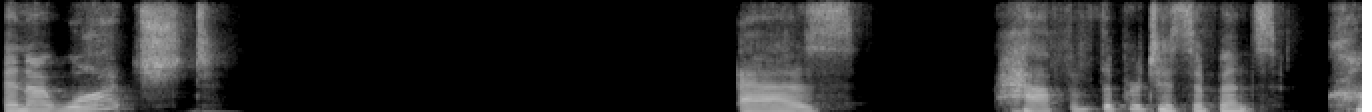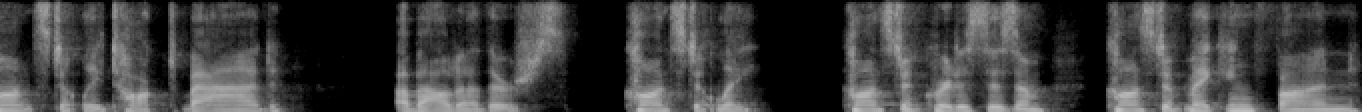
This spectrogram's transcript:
And I watched as half of the participants constantly talked bad about others, constantly, constant criticism, constant making fun,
